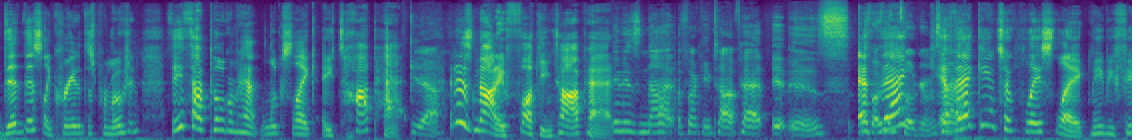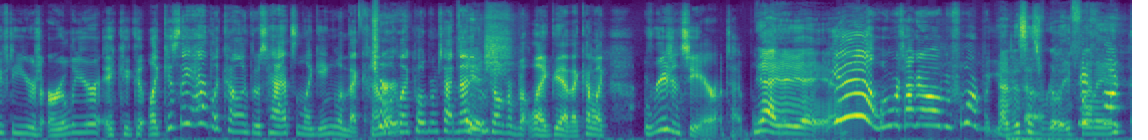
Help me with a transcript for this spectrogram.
did this like created this promotion they thought pilgrim hat looks like a top hat Yeah. it is not a fucking top hat It is not a fucking top hat. It is a if fucking that if hat. that game took place like maybe 50 years earlier it could get like because they had like kind of like those hats in like england that kind of Sure. look like pilgrim's hat not even pilgrim but like yeah that kind of like regency era type yeah, bullshit. yeah, yeah, yeah, yeah what we were talking about before but yeah, Yeah, this is really It funny. fucked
